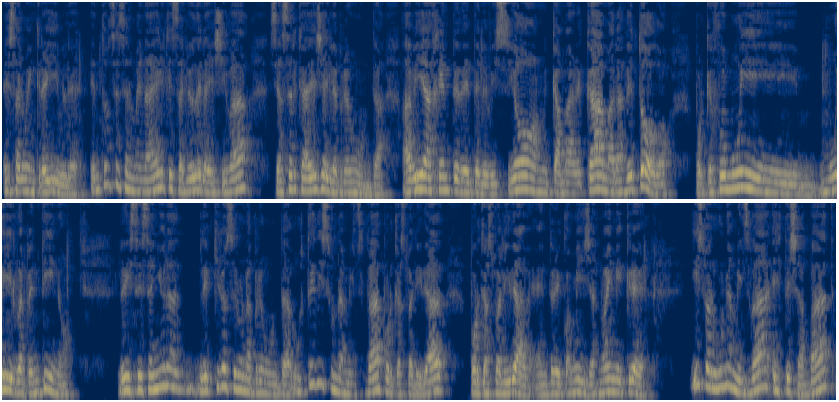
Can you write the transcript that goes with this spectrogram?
Es algo increíble. Entonces el Menael que salió de la yeshiva se acerca a ella y le pregunta. Había gente de televisión, cámaras, de todo porque fue muy, muy repentino. Le dice, señora, le quiero hacer una pregunta. ¿Usted hizo una mitzvah por casualidad? Por casualidad, entre comillas, no hay ni creer. ¿Hizo alguna mitzvah este Shabbat?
